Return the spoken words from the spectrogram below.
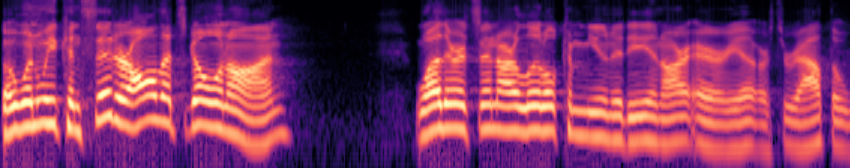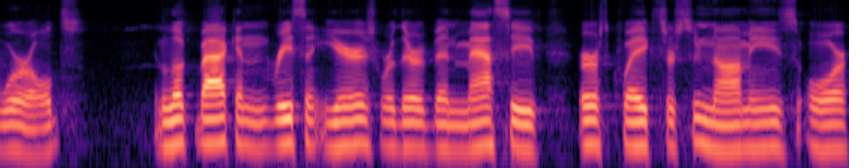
But when we consider all that's going on, whether it's in our little community, in our area, or throughout the world, and look back in recent years where there have been massive earthquakes or tsunamis or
